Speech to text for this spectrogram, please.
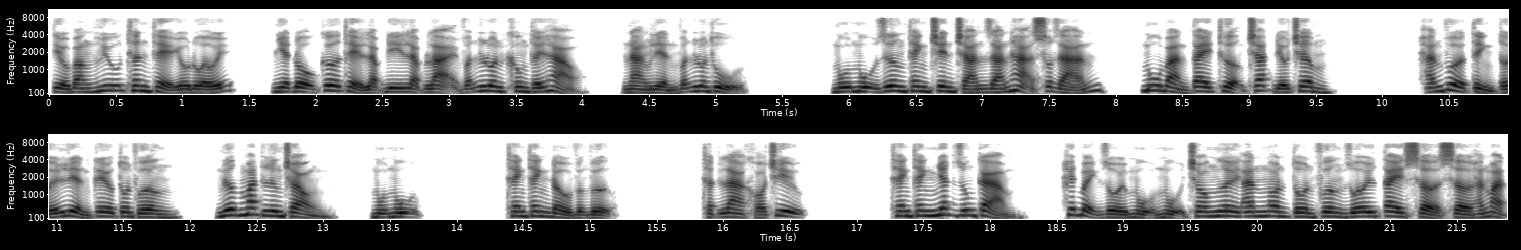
Tiểu bằng hữu thân thể yếu đuối, nhiệt độ cơ thể lặp đi lặp lại vẫn luôn không thấy hảo, nàng liền vẫn luôn thủ. Mụ mụ Dương Thanh trên chán rán hạ sốt rán, mu bàn tay thượng chát điếu châm. Hắn vừa tỉnh tới liền kêu Tôn Phương, nước mắt lưng tròng, mụ mụ. Thanh Thanh đầu vượng vượng. Thật là khó chịu. Thanh Thanh nhất dũng cảm, hết bệnh rồi mụ mụ cho ngươi ăn ngon Tôn Phương rỗi tay sờ sờ hắn mặt,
